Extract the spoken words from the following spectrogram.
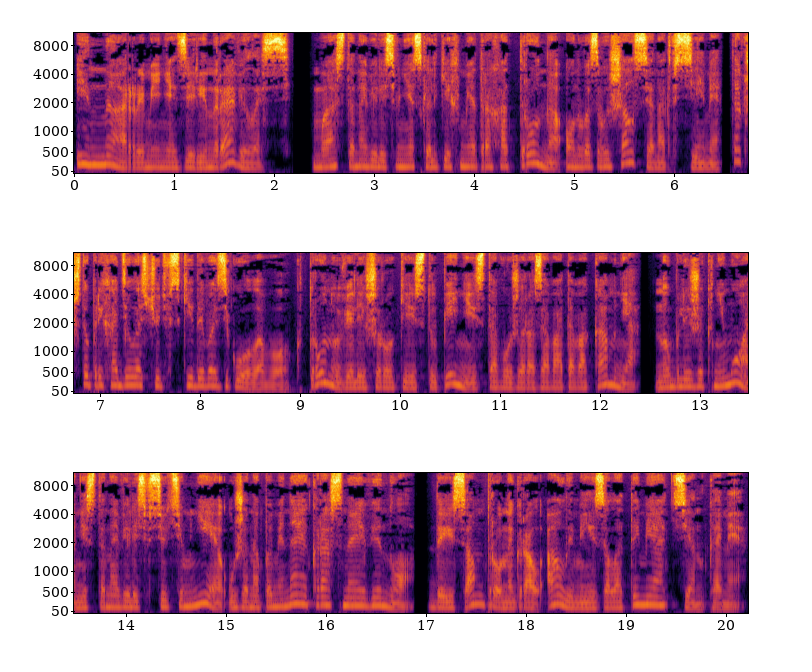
И Нарра меня Зери нравилась. Мы остановились в нескольких метрах от трона, он возвышался над всеми, так что приходилось чуть вскидывать голову. К трону вели широкие ступени из того же розоватого камня, но ближе к нему они становились все темнее, уже напоминая красное вино, да и сам трон играл алыми и золотыми оттенками.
